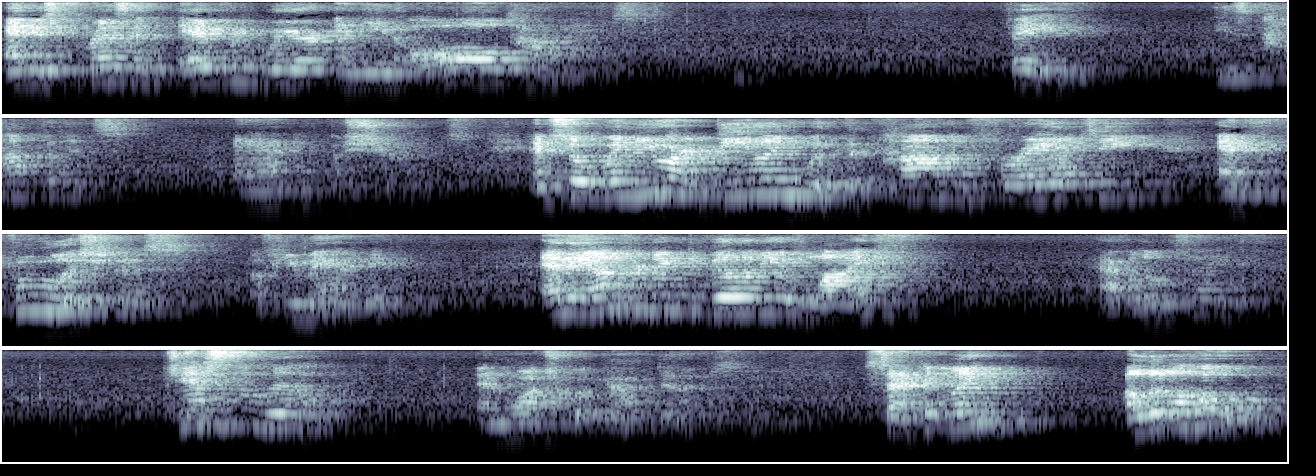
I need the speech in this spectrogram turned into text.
and is present everywhere and in all times. Faith is confidence and assurance. And so when you are dealing with the common frailty and foolishness of humanity and the unpredictability of life, have a little faith. Just a little. And watch what God does. Secondly, a little hope.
